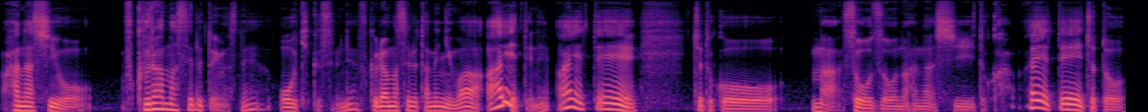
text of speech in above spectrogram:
あ話を膨らませると言いますね。大きくするね。膨らませるためにはあえてねあえてちょっとこうまあ想像の話とかあえてちょっと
